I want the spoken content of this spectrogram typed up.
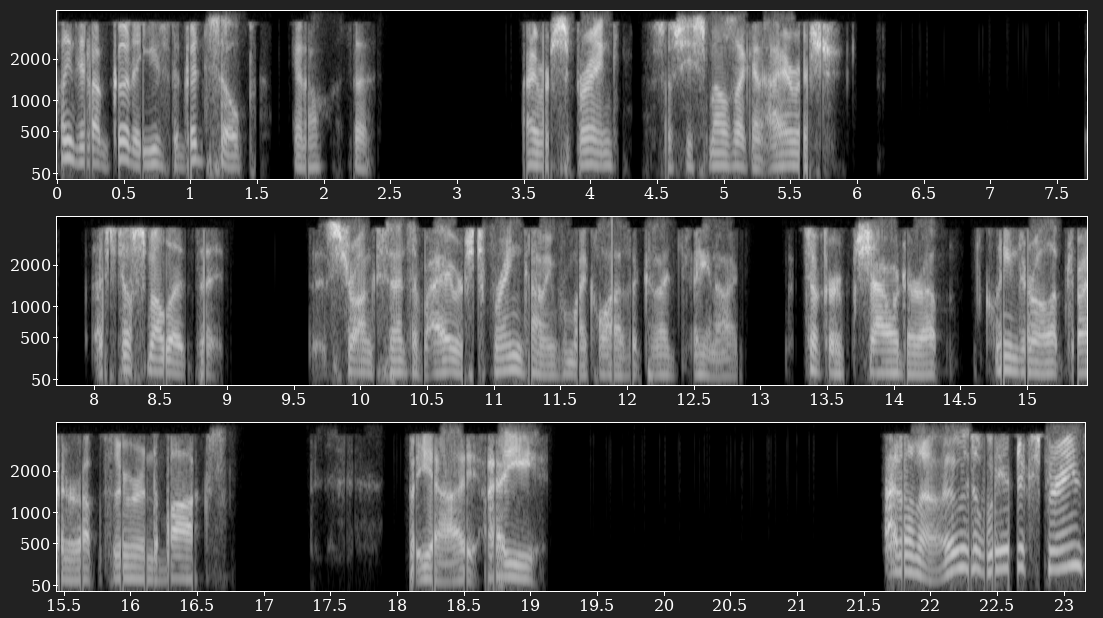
Cleaned it out good. I used the good soap, you know, the Irish Spring. So she smells like an Irish. I still smell the, the, the strong scent of Irish Spring coming from my closet because I, you know, I took her, showered her up, cleaned her all up, dried her up, threw her in the box. But yeah, I, I I don't know. It was a weird experience.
